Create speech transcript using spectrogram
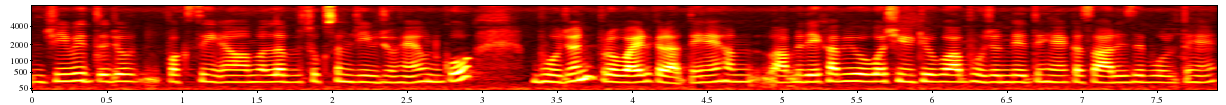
जीवित जो पक्षी मतलब सूक्ष्म जीव जो हैं, उनको भोजन प्रोवाइड कराते हैं। हम, आपने देखा भी होगा, चींटियों को आप भोजन देते हैं, कसारी से बोलते हैं।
